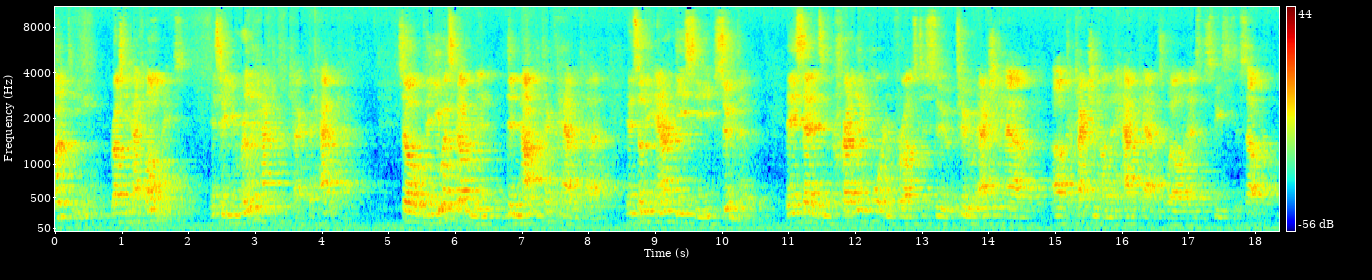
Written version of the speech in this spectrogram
hunting rusty bumblebees. And so you really have to protect the habitat. So the U.S. government did not protect the habitat, and so the NRDC sued them. They said it's incredibly important for us to sue, to actually have uh, protection on the habitat as well as the species itself.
